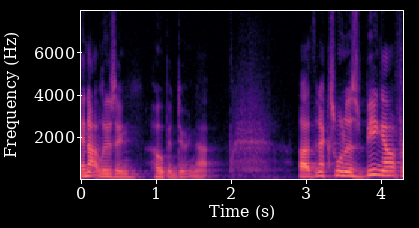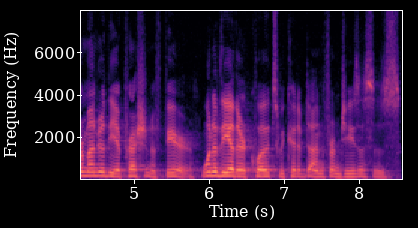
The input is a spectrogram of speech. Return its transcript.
And not losing hope in doing that. Uh, the next one is being out from under the oppression of fear. One of the other quotes we could have done from Jesus is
